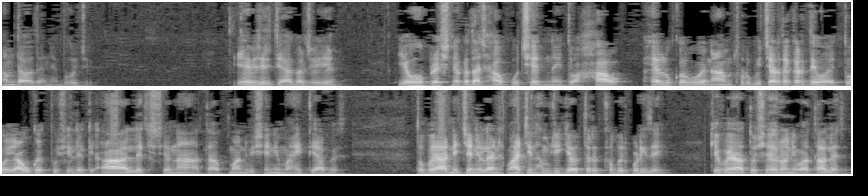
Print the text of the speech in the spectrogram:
અમદાવાદ અને ભુજ. એવી જ રીતે આગળ જોઈએ. એવો પ્રશ્ન કદાચ હાવ પૂછે જ નહીં, તો હાવ હેલું કરવું હોય ને આમ થોડુંક વિચારતા કરી દેવા હોય, તો એ આવું કંઈક પૂછી લે કે આ આલેખ શેના તાપમાન વિશેની માહિતી આપે છે. તો ભાઈ આ નીચેની લાઈન વાંચીને સમજી ગયા તરત ખબર પડી જાય કે ભાઈ આ તો શહેરોની વાત હાલે છે.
